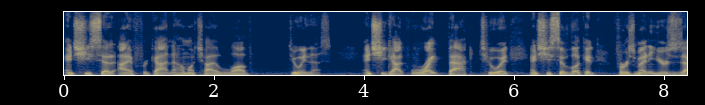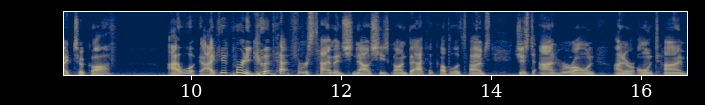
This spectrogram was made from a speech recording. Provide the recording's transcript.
And she said, I have forgotten how much I love doing this. And she got right back to it. And she said, Look, it, for as many years as I took off, I did pretty good that first time. And she, now she's gone back a couple of times just on her own, on her own time,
